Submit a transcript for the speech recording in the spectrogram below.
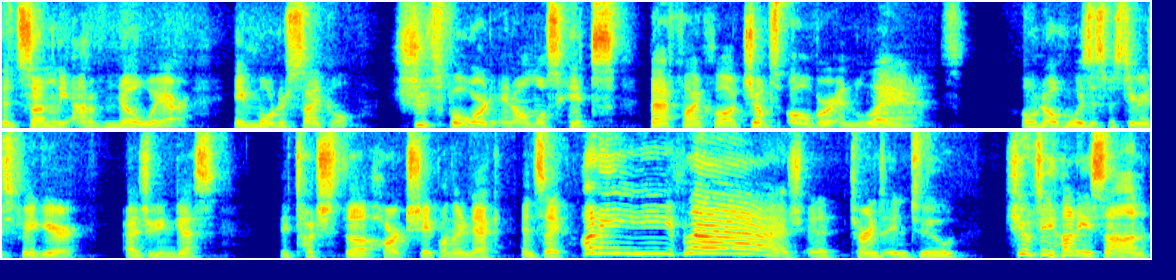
Then suddenly, out of nowhere, a motorcycle shoots forward and almost hits Batfly Claw, jumps over and lands. Oh no, who is this mysterious figure? As you can guess, they touch the heart shape on their neck and say, Honey Flash! And it turns into Cutie Honey San,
